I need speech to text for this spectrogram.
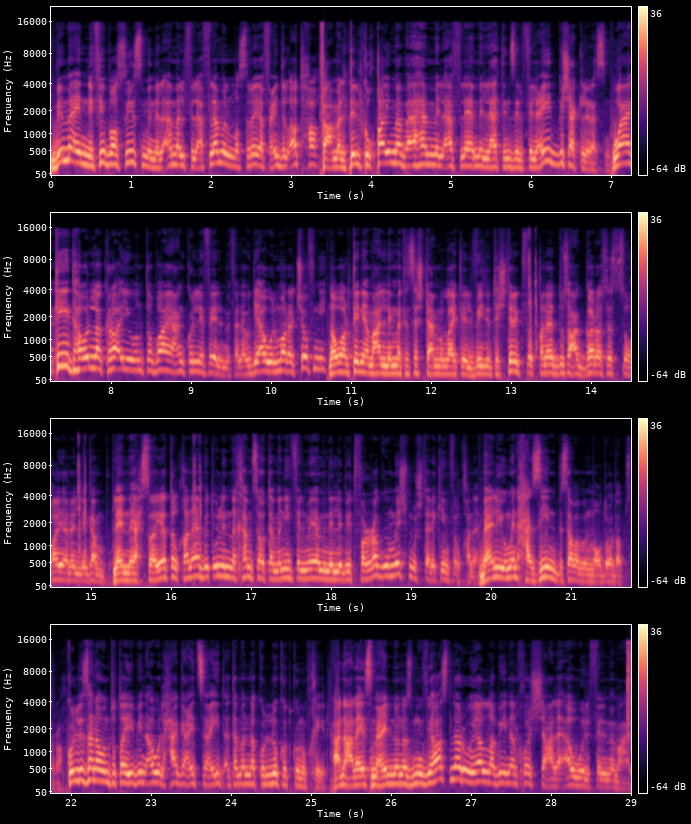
بما إن في بصيص من الأمل في الأفلام المصرية في عيد الأضحى فعملت لكم قائمه بأهم الأفلام اللي هتنزل في العيد بشكل رسمي. وأكيد هقول لك رأيي وانطباعي عن كل فيلم فلو دي أول مرة تشوفني نورتني يا معلم ما تنساش تعمل like للفيديو تشترك في القناة تدوس على الجرس الصغير اللي جنبه لأن إحصائيات القناة بتقول إن 85% من اللي بيتفرجوا مش مشتركين في القناة. بقالي يومين حزين بسبب الموضوع ده بصراحة. كل سنة وأنتم طيبين أول حاجة عيد سعيد أتمنى كلكم تكونوا بخير. أنا علي إسماعيل known as Movie Hustler ويلا بينا نخش على أول فيلم معانا.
